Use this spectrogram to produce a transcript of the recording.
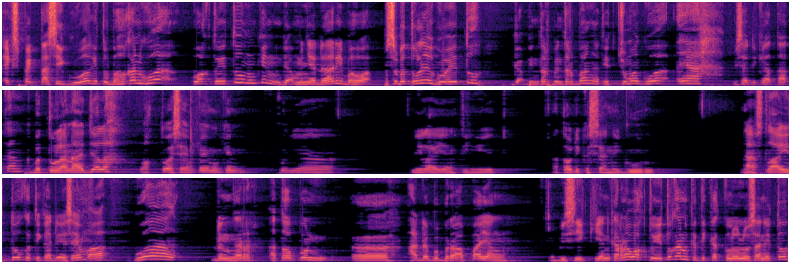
ekspektasi gua gitu. Bahkan gua waktu itu mungkin nggak menyadari bahwa sebetulnya gua itu gak pinter-pinter banget itu cuma gua ya bisa dikatakan kebetulan aja lah waktu SMP mungkin punya nilai yang tinggi itu atau dikesani guru. Nah setelah itu ketika di SMA, gue denger ataupun eh, ada beberapa yang bisikin karena waktu itu kan ketika kelulusan itu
